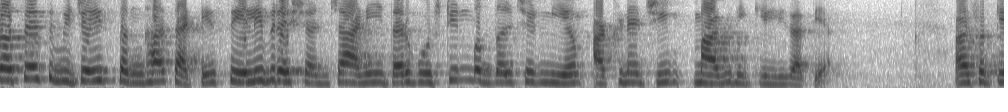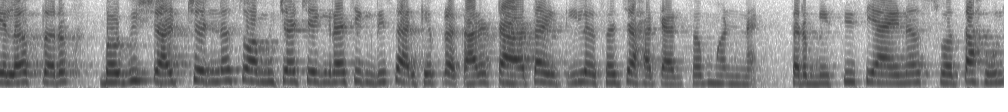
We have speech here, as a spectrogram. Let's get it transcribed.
तसेच विजयी संघासाठी सेलिब्रेशनच्या आणि इतर गोष्टींबद्दलचे नियम आखण्याची मागणी केली जाते असं केलं तर भविष्यात चेन्नस्वामीच्या चेंगराचेंगरी सारखे प्रकार टाळता येतील असं चाहत्यांचं म्हणणं आहे. तर बीसीसीआयनं स्वतःहून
